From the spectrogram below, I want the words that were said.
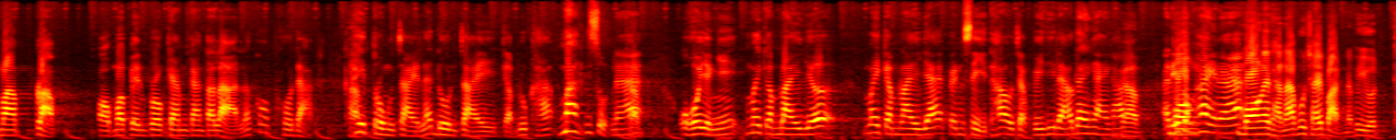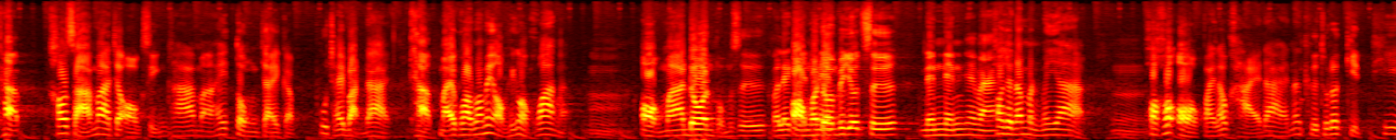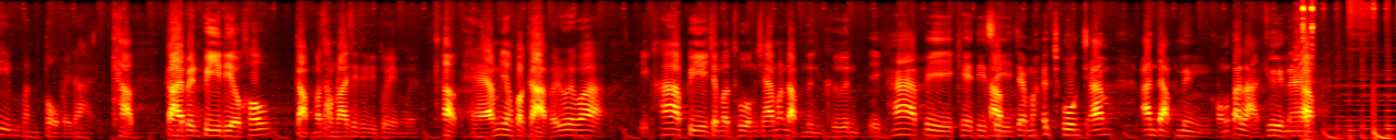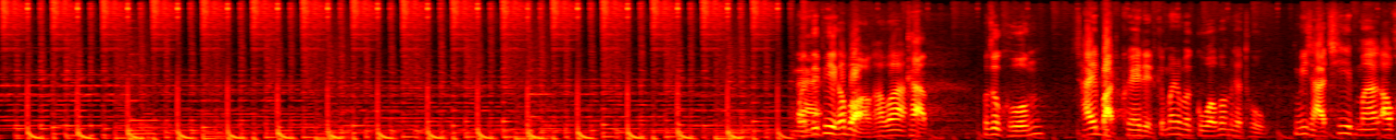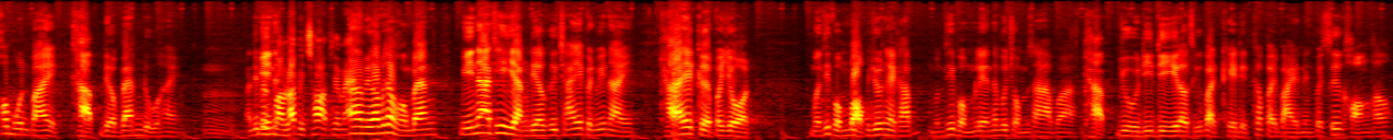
มาปรับออกมาเป็นโปรแกรมการตลาดแล้วก็ Product ครับ ให้ตรงใจและโดนใจกับลูกค้ามากที่สุดนะครัฮะบโอ้โหอย่างนี้ไม่กำไรเยอะไม่กำไรแยะเป็น 4 เท่าจากปีที่แล้วได้ไงครับครับอันนี้มต้องให้นะฮะมองในฐานะผู้ใช้บัตรนะพี่ยุทธครับเขาสามารถจะออกสินค้ามาให้ตรงใจกับผู้ใช้บัตรได้ครับหมายความว่าไม่ออกทิ้งออกขว้างอะอืมออกมาโดนผมซื้อเขาเรียกออกมาเน้นๆโดนพี่ยุทธซื้อเน้นๆใช่ไหมเพราะฉะนั้นมันไม่ยากอืมพอเขาออกไปแล้วขายได้ นั่นคือธุรกิจที่มันโตไปได้ครับ กลายเป็นปีเดียวเขา กลับมาทำลายสถิติตัวเองเลย ครับ แถมยังประกาศไปด้วยว่าอีก 5 ปีจะมาทวงแชมป์อันดับหนึ่งคืน อีก 5 ปี KTC ครับ จะมาทวงแชมป์อันดับหนึ่งของตลาดคืนนะคครัรับบเหมือนที่พี่เขาบอกครับว่าครับ คุณสุขุมใช้บัตรเครดิตก็ไม่ต้องมากลัวว่ามันจะถูกมีฉาชีพมาเอาข้อมูลไป ครับ เดี๋ยวแบงค์ดูให้อืมอั นนี้เป็นความรับผิดชอบใช่ไหม อ่ามีความรับผิดชอบของแบงค์มีหน้าที่อย่างเดียวคือใช้ให้เป็นวินัย ครับ ใช้ให้เกิดประโยชน์ เหมือนที่ผมบอกพี่ยุทธไงครับ เหมือนที่ผมเรียนท่านผู้ชมทราบว่า ครับ อยู่ดีๆ เราถือบัตรเครดิตเข้าไปใบหนึ่งไปซื้อของเขา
